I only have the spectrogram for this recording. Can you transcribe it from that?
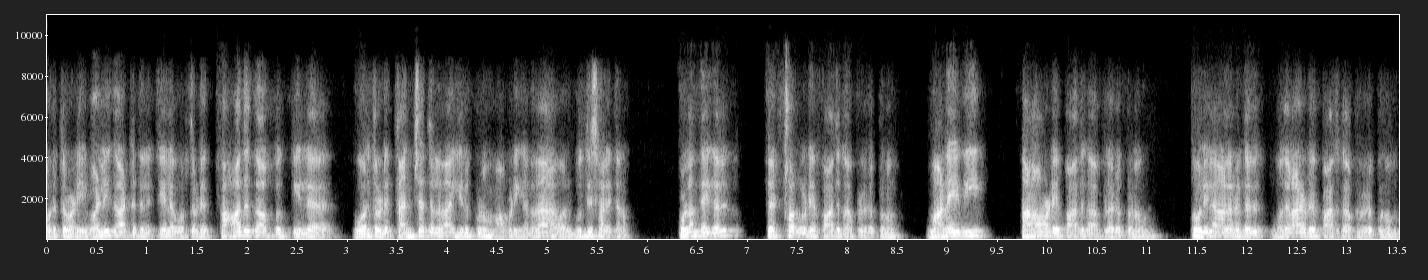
ஒருத்தருடைய வழிகாட்டுதல் கீழே ஒருத்தருடைய பாதுகாப்பு கீழே ஒருத்தருடைய தஞ்சத்துலதான் இருக்கணும் அப்படிங்கறதா ஒரு புத்திசாலித்தனம். குழந்தைகள் பெற்றோர்களுடைய பாதுகாப்புல இருக்கணும் மனைவி கணவனுடைய பாதுகாப்புல இருக்கணும் தொழிலாளர்கள் முதலாளியுடைய பாதுகாப்புல இருக்கணும்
